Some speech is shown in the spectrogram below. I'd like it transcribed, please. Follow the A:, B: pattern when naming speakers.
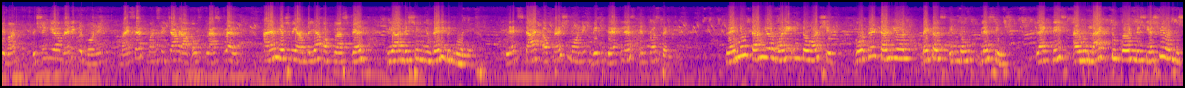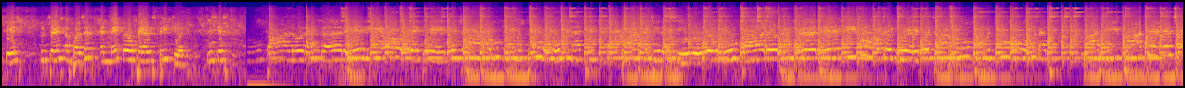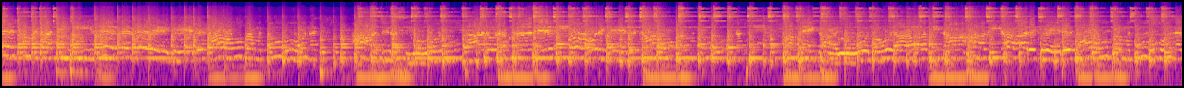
A: everyone. Wishing you a very good morning. Myself Bansi Chavda of class 12.
B: I am Yashvi Ambalya of class 12. We are wishing you very good morning.
A: Let's start a fresh morning with greatness and prosperity.
B: When you turn your worry into worship, God will turn your battles into blessings. Like this, I would like to call Miss Yashvi on the stage to chant a bhajan and make our prayer spiritual. Miss Yashvi.
A: Thank you.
